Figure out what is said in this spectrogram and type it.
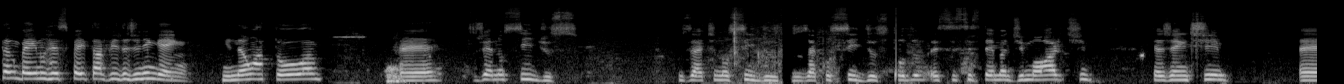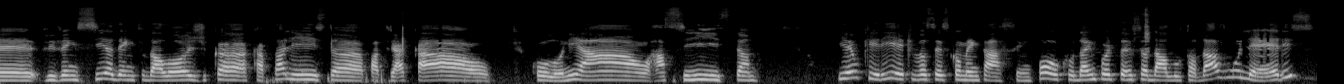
também não respeita a vida de ninguém. E não à toa, é, genocídios, os etnocídios, os ecocídios, todo esse sistema de morte que a gente é, vivencia dentro da lógica capitalista, patriarcal, colonial, racista. E eu queria que vocês comentassem um pouco da importância da luta das mulheres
